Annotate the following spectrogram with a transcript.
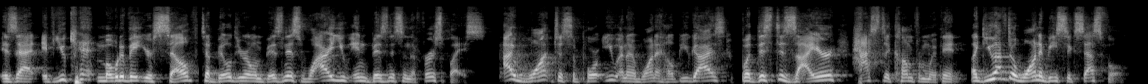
is that if you can't motivate yourself to build your own business, why are you in business in the first place? I want to support you and I want to help you guys, but this desire has to come from within. Like you have to want to be successful.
